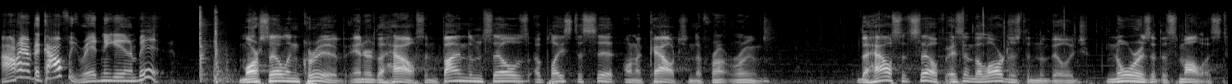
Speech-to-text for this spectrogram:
I'll have the coffee ready in a bit. Marcel and Kriv enter the house and find themselves a place to sit on a couch in the front room. The house itself isn't the largest in the village, nor is it the smallest.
